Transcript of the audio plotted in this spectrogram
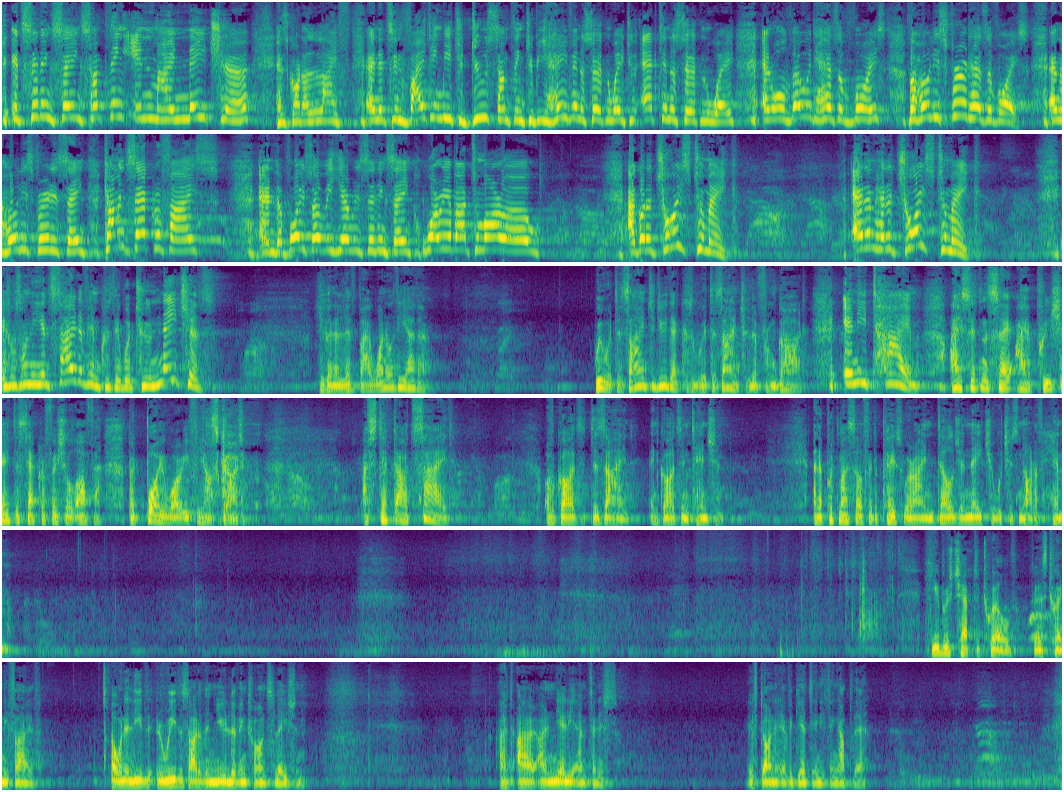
It's sitting saying something in my nature has got a life and it's inviting me to do something, to behave in a certain way, to act in a certain way. And although it has a voice, the Holy Spirit has a voice. And the Holy Spirit is saying, come and sacrifice. And the voice over here is sitting saying, worry about tomorrow. I got a choice to make. Adam had a choice to make. It was on the inside of him because there were two natures. You're going to live by one or the other. We were designed to do that because we were designed to live from God. Anytime I sit and say, I appreciate the sacrificial offer, but boy, worry feels good. I've stepped outside of God's design and God's intention. And I put myself at a place where I indulge a nature which is not of Him. Hebrews chapter 12, verse 25. I want to leave, read this out of the New Living Translation. I, I, I nearly am finished. If Donna ever gets anything up there.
